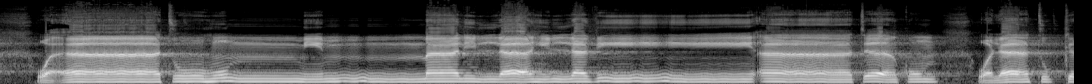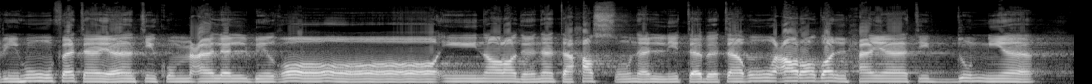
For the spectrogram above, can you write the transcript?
وآتوهم مما لله الذي آتاكم ولا تكرهوا فتياتكم على البغاء إن ردن تحصنا لتبتغوا عرض الحياة الدنيا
